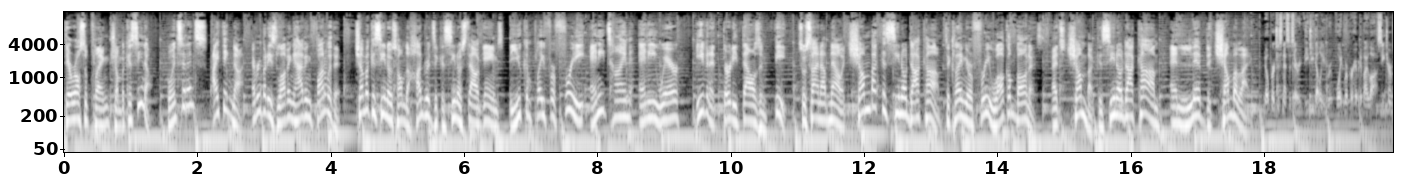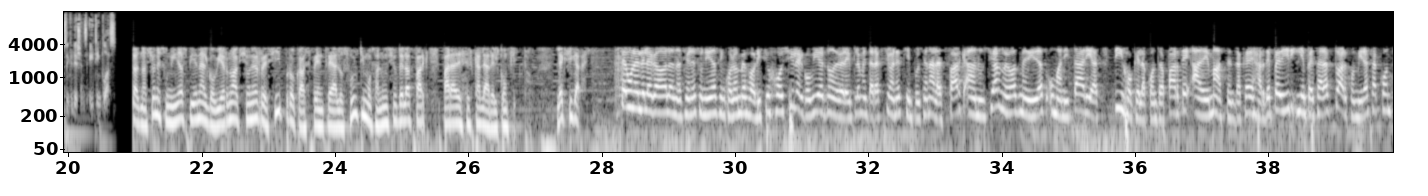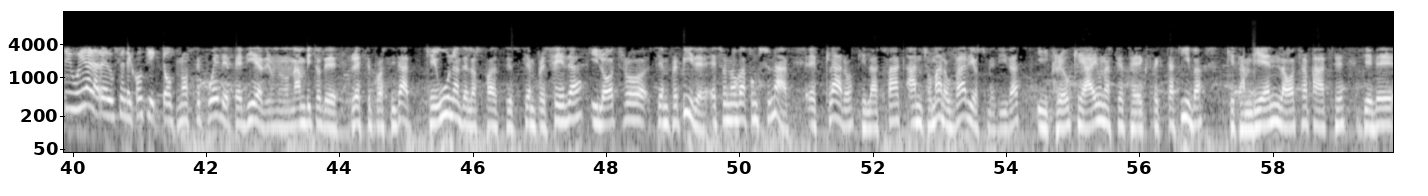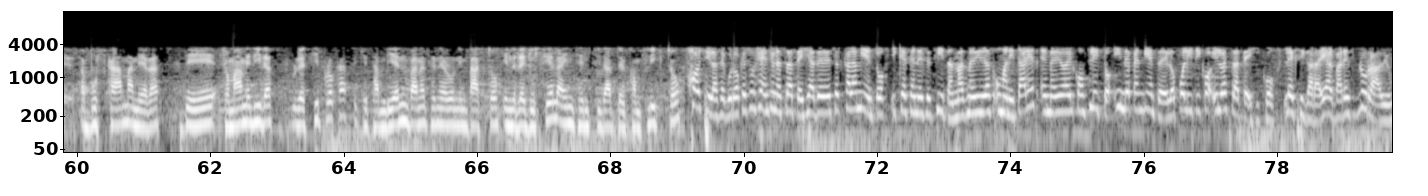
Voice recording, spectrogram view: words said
They were also playing Chumba Casino. Coincidence? I think not. Everybody's loving having fun with it. Chumba Casino is home to hundreds of casino style games that you can play for free anytime, anywhere, even at 30,000 feet. So sign up now at chumbacasino.com to claim your free welcome bonus. That's chumbacasino.com and live the Chumba life. No purchase necessary. BGW. Void were prohibited by law. See terms and conditions. 18 plus. Las Naciones Unidas piden al gobierno acciones recíprocas frente a los últimos anuncios de las FARC para desescalar el conflicto. Lexi Garay. Según el delegado de las Naciones Unidas en Colombia, Fabricio Hochil, el gobierno deberá implementar acciones que impulsen a las FARC a anunciar nuevas medidas humanitarias. Dijo que la contraparte además tendrá que dejar de pedir y empezar a actuar con miras a contribuir a la reducción del conflicto. No se puede pedir en un ámbito de reciprocidad que una de las partes siempre ceda y lo otro siempre pide. Eso no va a funcionar. Es claro que las FARC han tomado varias medidas y creo que hay una cierta expectativa que también la otra parte debe buscar maneras de tomar medidas recíprocas y que también van a tener un impacto en reducir la intensidad del conflicto. Hochil aseguró que es urgente una estrategia de desescalamiento y que se necesitan más medidas humanitarias en medio del conflicto, independiente de lo político y lo estratégico. Lexi Garay Álvarez, Blue Radio.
